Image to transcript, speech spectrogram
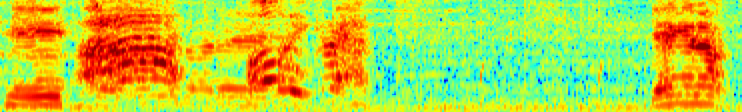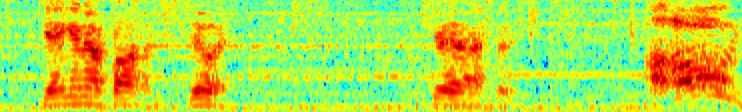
Teeth. Ah! everybody. Holy crap! Ganging up. Ganging up on him. Do it. Kick your asses. Oh,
